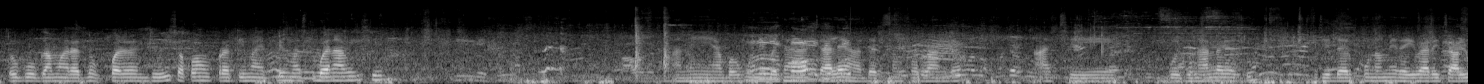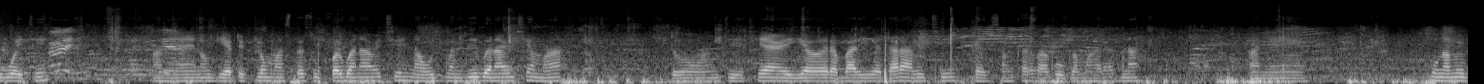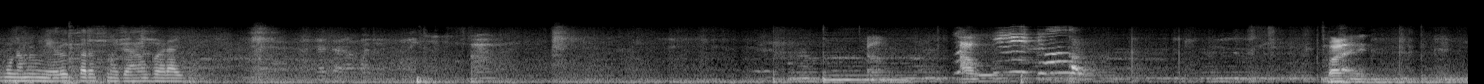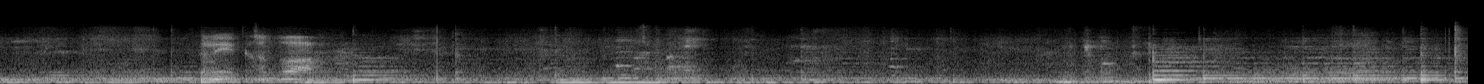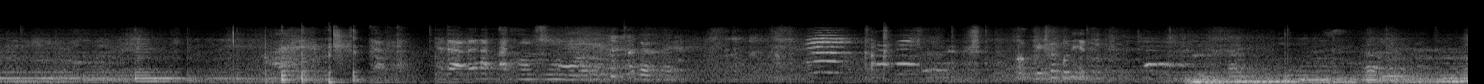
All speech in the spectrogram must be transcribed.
તો ગોગા મહારાજનું ઉપર જોઈ શકો પ્રતિમા એટલી મસ્ત બનાવી છે. અને આ બહુને બધા ચાલ્યા દર્શન કરવા અંદર. આ છે ભોજનાલય હતું, જે દર પૂનમે રવિવારે ચાલુ હોય છે. અને એનો ગેટ એટલો મસ્ત સુપર બનાવે છે, નવું જ મંદિર બનાવ્યું છે હમણાં. તો જે છે રબારી વધારે આવે છે, દર્શન કરવા ગોગા મહારાજના. પૂનમે પૂનમે મેળો સરસ મજાનો ભરાય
